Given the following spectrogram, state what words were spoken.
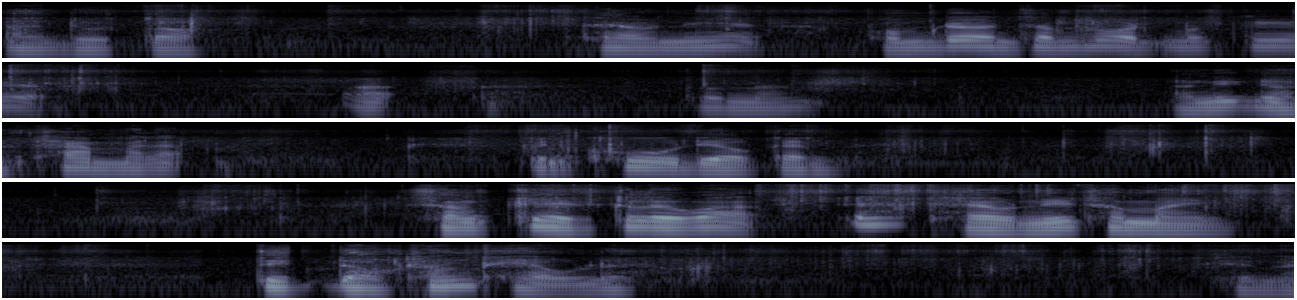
อะดูต่อแถวนี้ผมเดินสำรวจเมื่อกี้อะต้นนั้น อันนี้เนี่ยข้ามมาแล้ว เป็นคู่เดียวกัน สังเกตก็เลยว่า เอ๊ะ แถวนี้ทำไม ติดดอกทั้งแถวเลย เห็นไหม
